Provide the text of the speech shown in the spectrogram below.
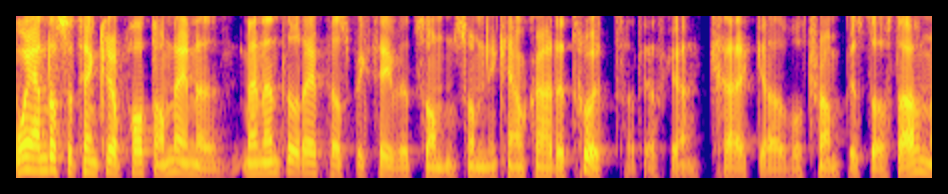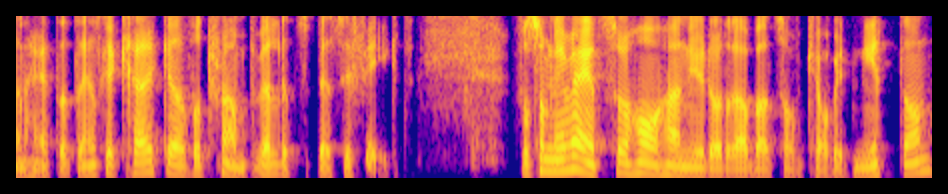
och ändå så tänker jag prata om det nu, men inte ur det perspektivet som, som ni kanske hade trott, att jag ska kräka över Trump i största allmänhet, utan jag ska kräka över Trump väldigt specifikt. För som ni vet så har han ju då drabbats av covid-19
